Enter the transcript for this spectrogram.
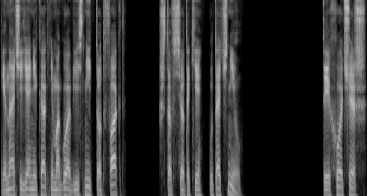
Иначе я никак не могу объяснить тот факт, что все-таки уточнил. «Ты хочешь,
